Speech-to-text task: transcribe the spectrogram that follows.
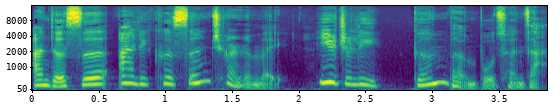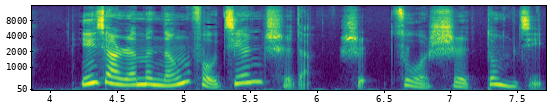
安德斯·艾利克森却认为，意志力根本不存在，影响人们能否坚持的是做事动机。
